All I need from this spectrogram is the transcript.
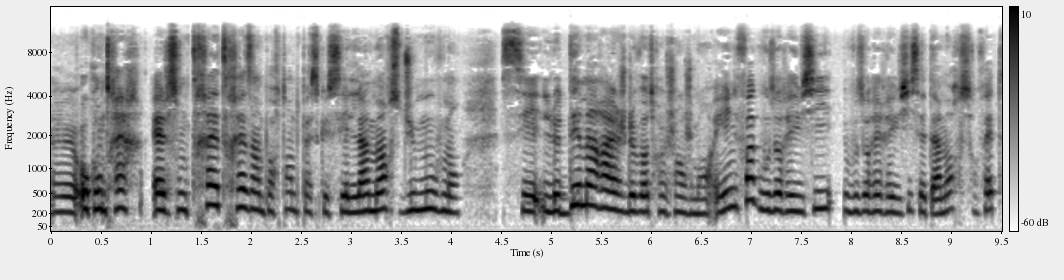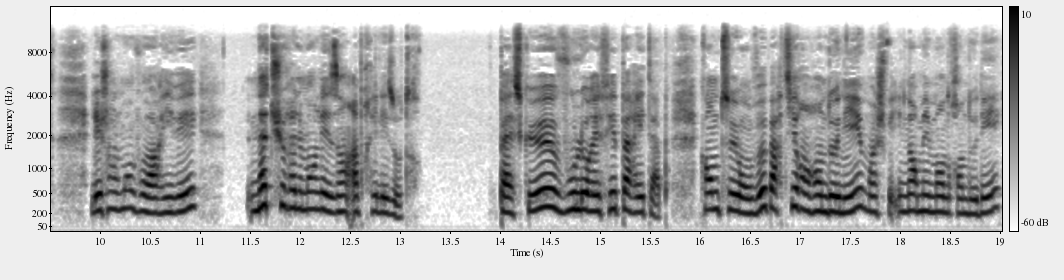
Euh, au contraire, elles sont très très importantes parce que c'est l'amorce du mouvement, c'est le démarrage de votre changement. Et une fois que vous aurez réussi, vous aurez réussi cette amorce, en fait, les changements vont arriver naturellement les uns après les autres parce que vous l'aurez fait par étapes. Quand on veut partir en randonnée, moi je fais énormément de randonnées,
